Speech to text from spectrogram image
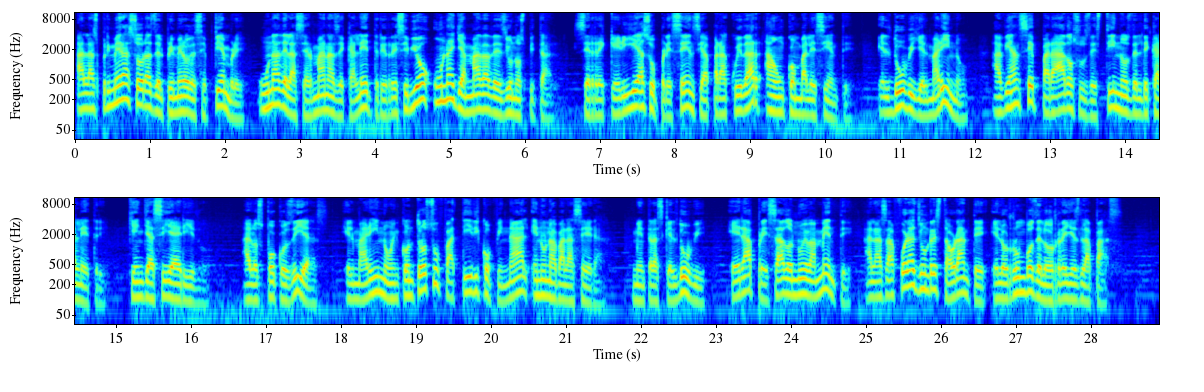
A las primeras horas del primero de septiembre, una de las hermanas de Caletri recibió una llamada desde un hospital. Se requería su presencia para cuidar a un convaleciente. El Dubi y el marino habían separado sus destinos del de Caletri, quien yacía herido. A los pocos días, el marino encontró su fatídico final en una balacera, mientras que el Dubi era apresado nuevamente a las afueras de un restaurante en los rumbos de los Reyes La Paz.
